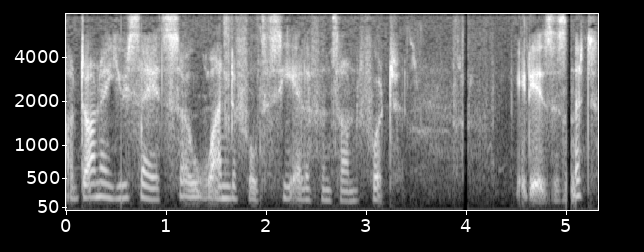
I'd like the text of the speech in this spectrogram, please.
Aldonna, you say it's so wonderful to see elephants on foot. It is, isn't it?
